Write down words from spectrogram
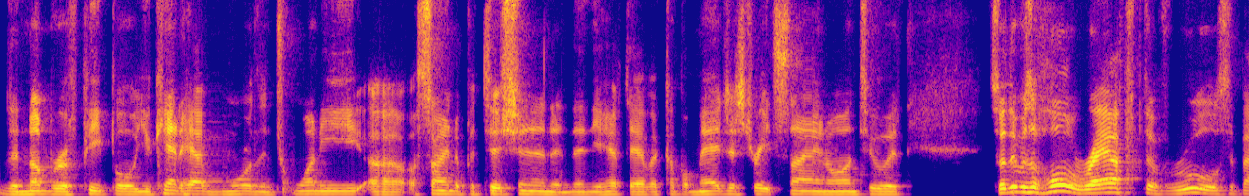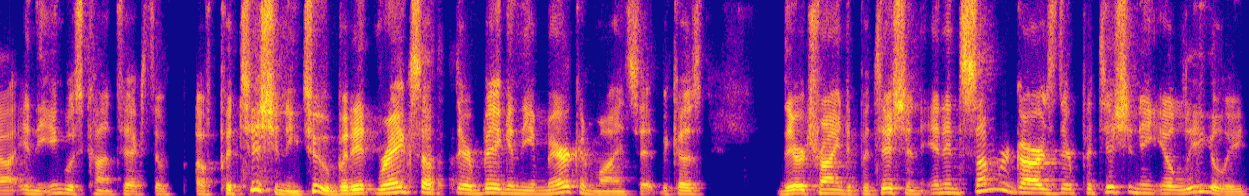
the number of people. You can't have more than twenty uh, sign a petition, and then you have to have a couple magistrates sign on to it. So there was a whole raft of rules about in the English context of, of petitioning too, but it ranks up there big in the American mindset because they're trying to petition. And in some regards, they're petitioning illegally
